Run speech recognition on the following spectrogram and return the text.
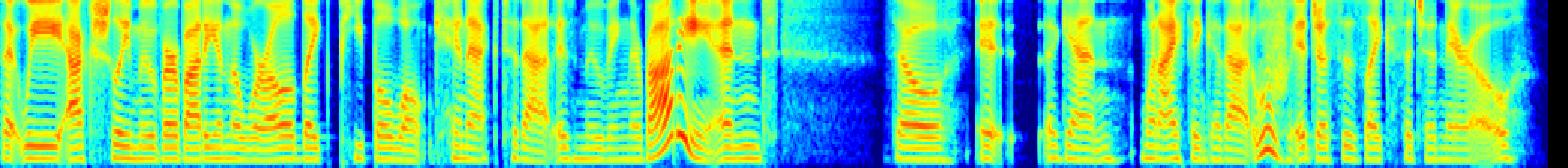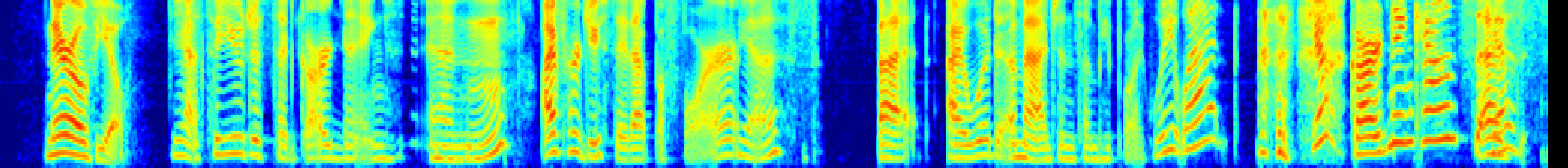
that we actually move our body in the world, like people won't connect to that as moving their body. And so it again, when I think of that, ooh, it just is like such a narrow, narrow view. Yeah. So you just said gardening, and mm-hmm. I've heard you say that before. Yes. But I would imagine some people are like, wait, what? Yeah. gardening counts as yes.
